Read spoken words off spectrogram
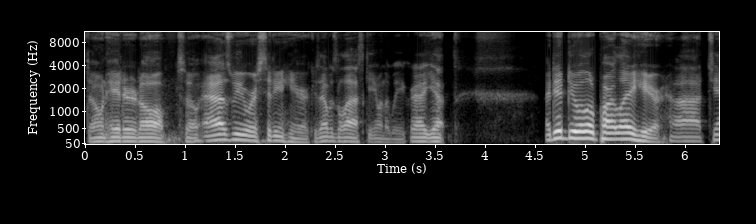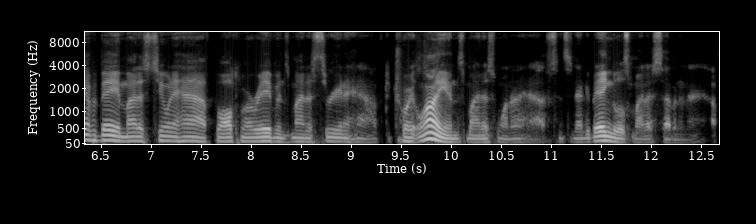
Don't hate it at all. So as we were sitting here, because that was the last game of the week, right? Yep. I did do a little parlay here. Uh, Tampa Bay minus two and a half, Baltimore Ravens minus three and a half, Detroit Lions minus one and a half, Cincinnati Bengals minus seven and a half,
